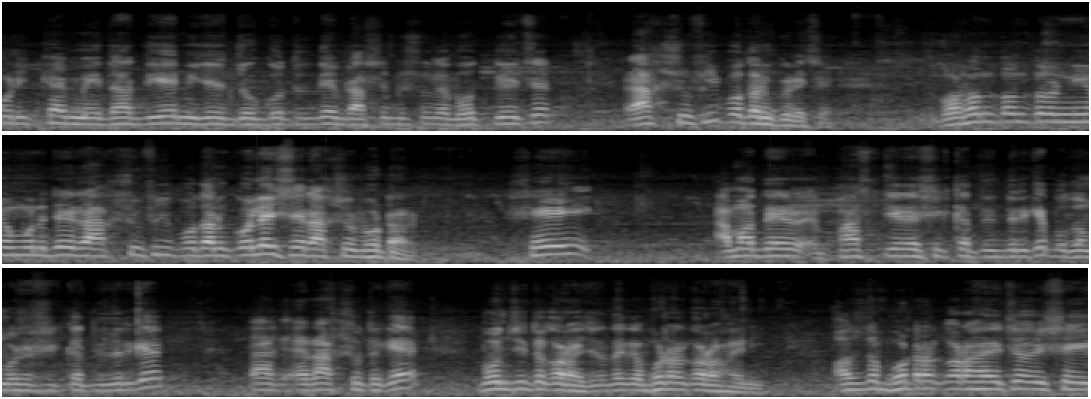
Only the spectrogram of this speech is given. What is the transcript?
পরীক্ষায় মেধা দিয়ে, নিজের যোগ্যতা দিয়ে রাজশাহী বিশ্ববিদ্যালয়ে ভর্তি হয়েছে, রাকসু ফি প্রদান করেছে। গঠনতন্ত্র নিয়ম অনুযায়ী রাকসু ফি প্রদান করলেই সে রাকসুর ভোটার। সেই আমাদের ফার্স্ট ইয়ারের শিক্ষার্থীদেরকে, প্রথম বর্ষের শিক্ষার্থীদেরকে তাকে রাকসু থেকে বঞ্চিত করা হয়েছে, তাদেরকে ভোটার করা হয়নি। অথচ ভোটার করা হয়েছে ওই সেই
